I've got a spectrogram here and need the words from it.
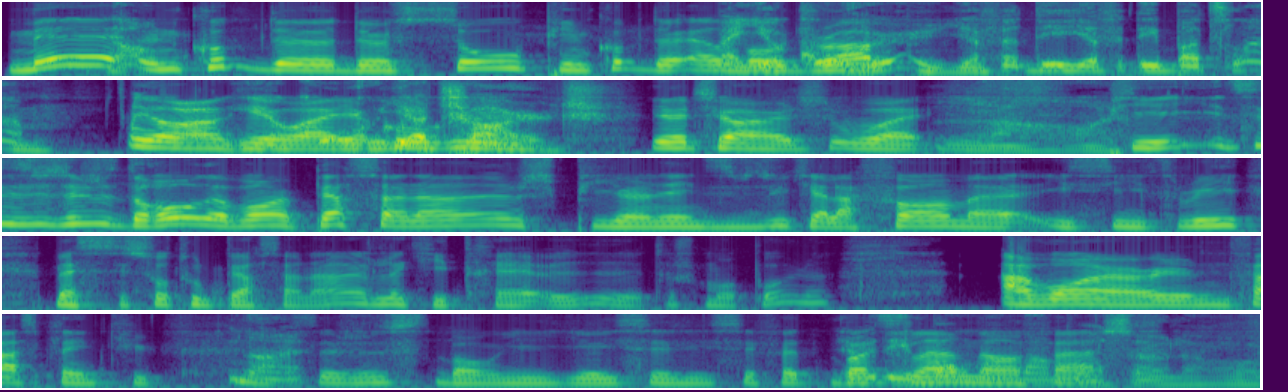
Mais Non. une coupe de, de saut, puis une coupe de Ben, elbow il a drop. couru, il a fait des, il a fait des butt slams. Ah, ok, ouais, il a il a couru, il a charge. Il a charge, ouais. Ouais. Puis c'est juste drôle de voir un personnage, puis un individu qui a la forme à EC3, mais c'est surtout le personnage là, qui est très euh, touche-moi pas, là, avoir un- une face pleine de cul. Ouais. C'est juste, bon, il, il s'est il fait Il des slam dans face. ça, là. ouais, ouais.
